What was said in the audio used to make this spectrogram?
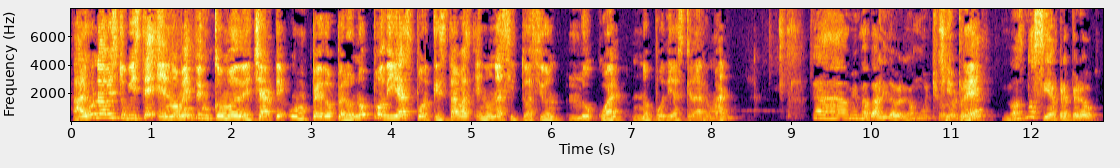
¿alguna vez tuviste el momento incómodo de echarte un pedo, pero no podías porque estabas en una situación lo cual no podías quedar mal? Ah, a mí me ha valido verga mucho. ¿Siempre? No, no siempre, pero.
